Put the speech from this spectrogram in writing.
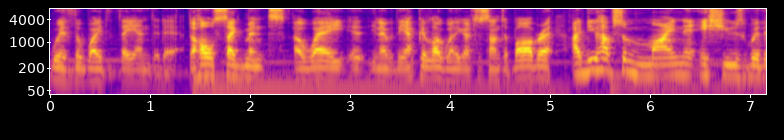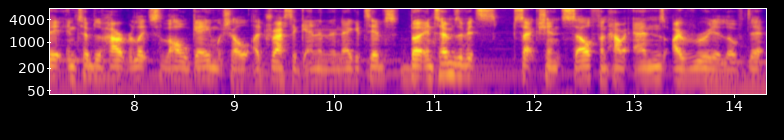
with the way that they ended it. The whole segment away, uh, you know, the epilogue when they go to Santa Barbara, I do have some minor issues with it in terms of how it relates to the whole game, which I'll address again in the negatives. But in terms of its section itself and how it ends, I really loved it.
